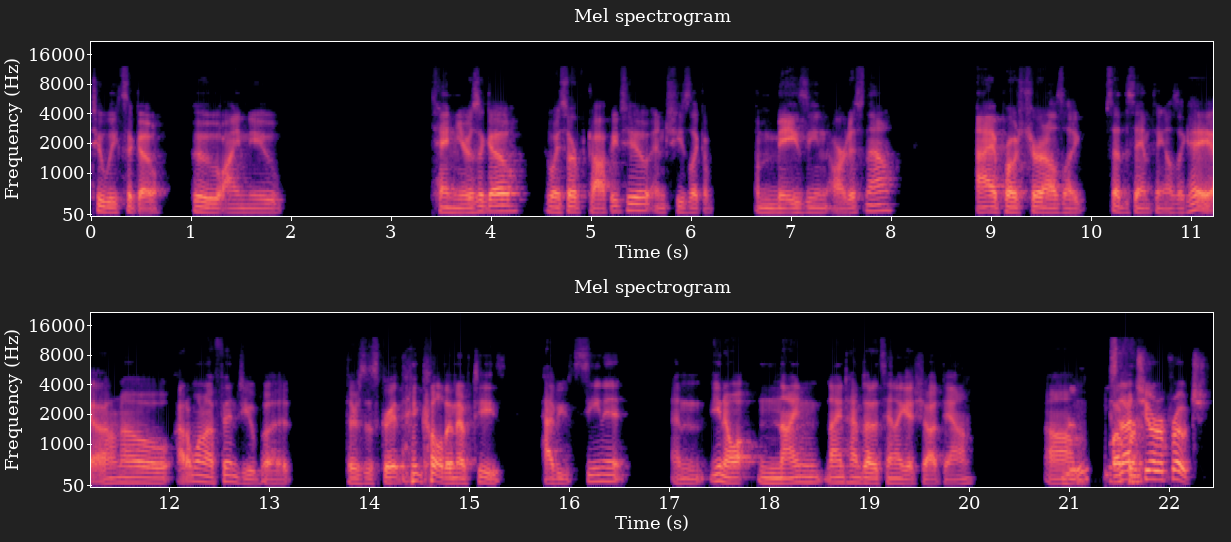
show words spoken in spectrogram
two weeks ago who I knew 10 years ago, who I served coffee to, and she's like an amazing artist now. I approached her and I was like, said the same thing. I was like, hey, I don't know, I don't want to offend you, but there's this great thing called NFTs. Have you seen it? And you know, nine nine times out of ten, I get shot down. Um, Really? Is that for- your approach?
